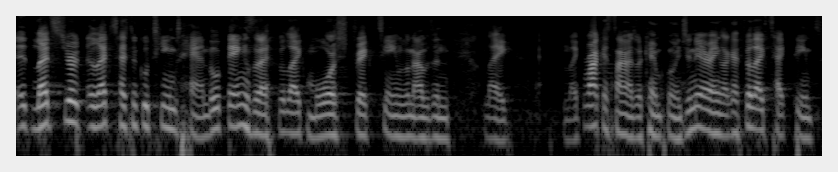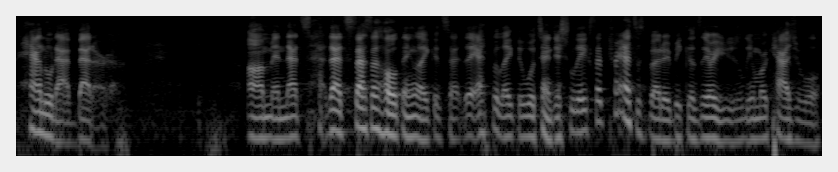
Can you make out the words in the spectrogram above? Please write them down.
it lets your it lets technical teams handle things that I feel like more strict teams when I was in like like rocket science or chemical engineering, like I feel like tech teams handle that better. Um, and that's that's that's the whole thing. Like it's I feel like they will transitionally accept trans better because they're usually more casual.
